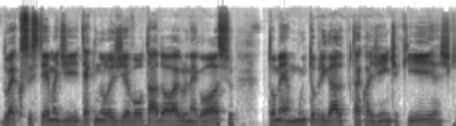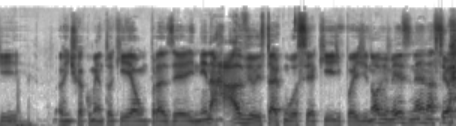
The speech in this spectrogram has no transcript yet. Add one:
do ecossistema de tecnologia voltado ao agronegócio. Tomé, muito obrigado por estar com a gente aqui. Acho que a gente já comentou aqui, é um prazer inenarrável estar com você aqui depois de nove meses, né? Nasceu?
